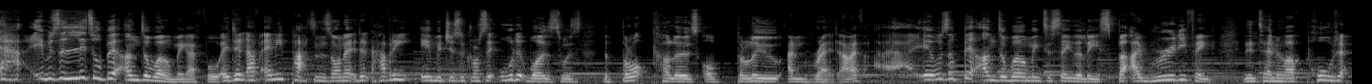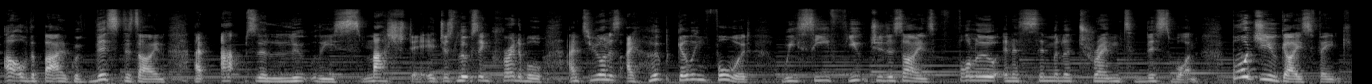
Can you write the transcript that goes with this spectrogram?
it was a little bit underwhelming, I thought. It didn't have any patterns on it, it didn't have any images across it. All it was was the block colours of blue and red. And I, it was a bit underwhelming to say the least, but I really think Nintendo have pulled it out of the bag with this design and absolutely smashed it. It just looks incredible. And to be honest, I hope going forward we see future designs follow in a similar trend to this one. But what do you guys think?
